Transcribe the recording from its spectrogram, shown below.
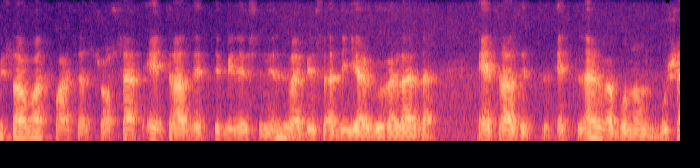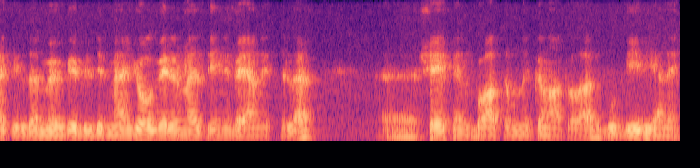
Müsavat Partiyası çox sərt etiraz etdi, bilirsiniz və bir sıra digər qüvvələr də etiraz etdilər və bunun bu şəkildə mövqe bildirməyə yol verilməzdiyini bəyan etdilər. Şeyxin bu addımını qınadılar. Bu bir, yəni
